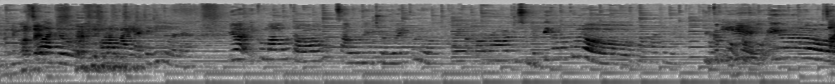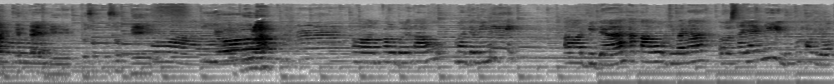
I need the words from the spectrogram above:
mending ngosek. Waduh, orang kaya. Jadi gimana? Ya iku mau to sawune Jawa iku yo koyo lara disundepi ngono ku lho. Dikepuk iya lho. Sakit kayak ditusuk-tusuk di Wah. Iya. Ulah. Em, kalau boleh tahu, madam ini eh, bidan atau gimana? Eh, saya ini dukun Oyo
